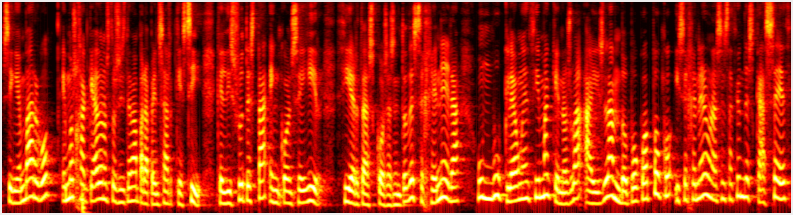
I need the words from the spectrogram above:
Sin embargo, hemos hackeado nuestro sistema para pensar que sí, que el disfrute está en conseguir ciertas cosas. Entonces se genera un bucle aún encima que nos va aislando poco a poco y se genera una sensación de escasez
